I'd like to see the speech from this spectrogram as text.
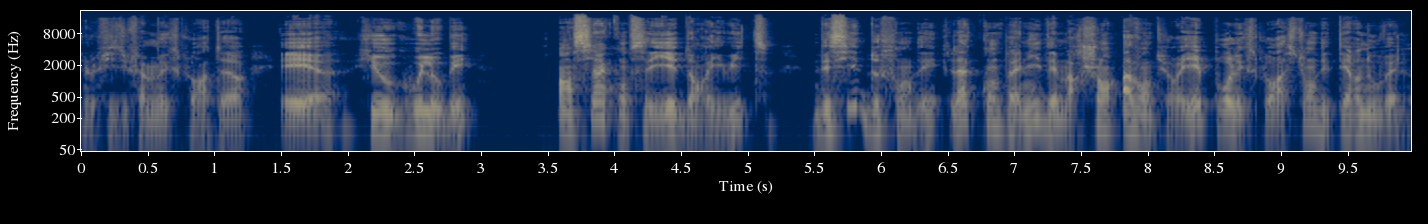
le fils du fameux explorateur, et euh, Hugh Willoughby, ancien conseiller d'Henri VIII, décident de fonder la Compagnie des marchands aventuriers pour l'exploration des terres nouvelles.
